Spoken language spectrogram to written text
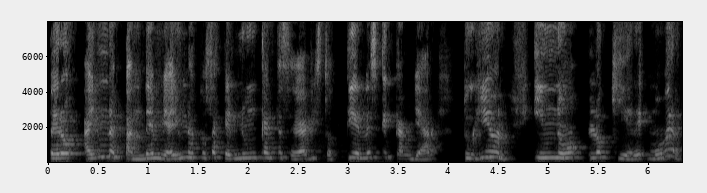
pero hay una pandemia, hay una cosa que nunca antes se había visto. Tienes que cambiar tu guion y no lo quiere mover.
